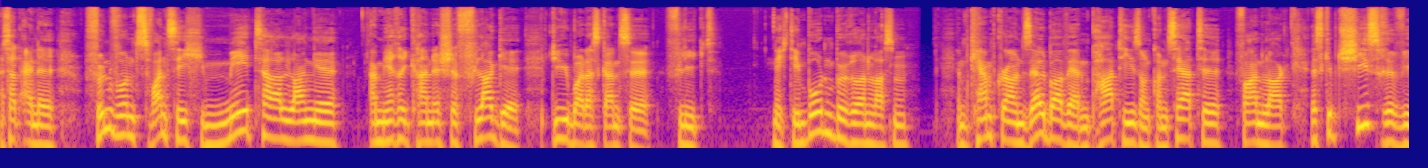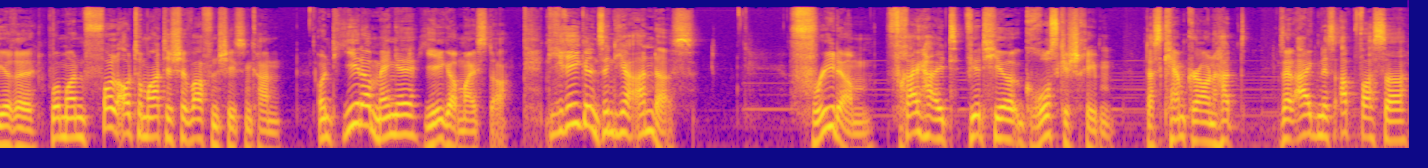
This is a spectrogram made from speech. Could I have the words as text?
Es hat eine 25 Meter lange amerikanische Flagge, die über das Ganze fliegt. Nicht den Boden berühren lassen. Im Campground selber werden Partys und Konzerte veranlagt. Es gibt Schießreviere, wo man vollautomatische Waffen schießen kann. Und jeder Menge Jägermeister. Die Regeln sind hier anders. Freedom, Freiheit wird hier groß geschrieben. Das Campground hat sein eigenes Abwasser,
